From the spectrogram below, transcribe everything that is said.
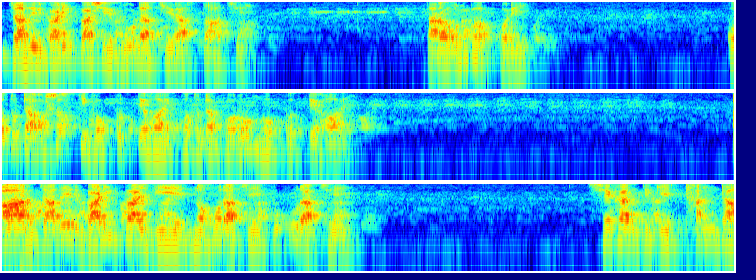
যাদের বাড়ির পাশে রোড আছে, রাস্তা আছে, তারা অনুভব করে কতটা অস্বস্তি ভোগ করতে হয়, কতটা গরম ভোগ করতে হয়। আর যাদের বাড়ির পাশ দিয়ে নহর আছে, পুকুর আছে, সেখান থেকে ঠান্ডা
